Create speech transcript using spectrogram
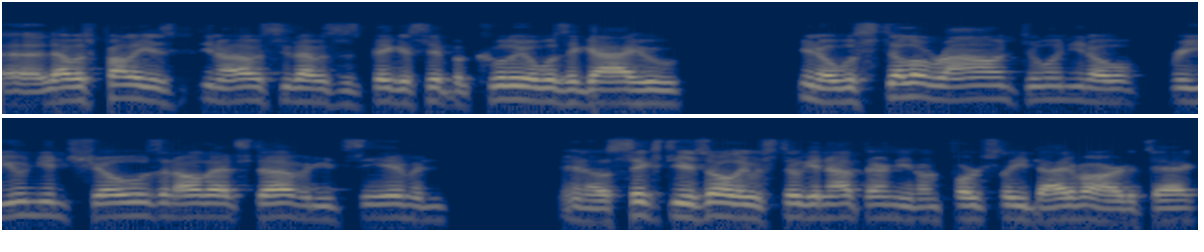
uh, that was probably his. You know, obviously that was his biggest hit. But Coolio was a guy who, you know, was still around doing you know reunion shows and all that stuff, and you'd see him and you know, 60 years old, he was still getting out there, and you know, unfortunately, he died of a heart attack.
